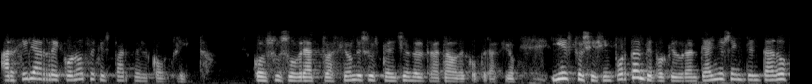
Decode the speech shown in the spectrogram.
Argelia reconoce que es parte del conflicto con su sobreactuación de suspensión del Tratado de Cooperación. Y esto sí es importante porque durante años ha intentado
